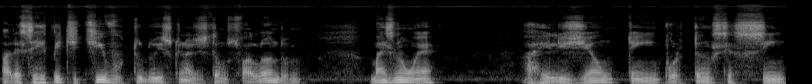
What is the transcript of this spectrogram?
Parece repetitivo tudo isso que nós estamos falando, mas não é. A religião tem importância sim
